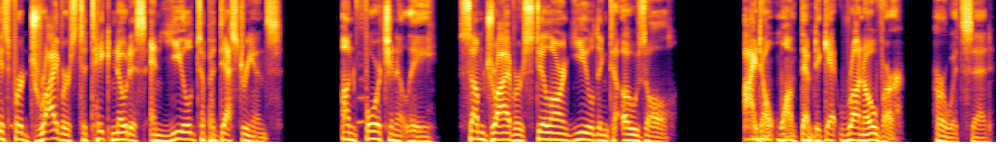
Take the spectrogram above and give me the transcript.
is for drivers to take notice and yield to pedestrians. Unfortunately, some drivers still aren't yielding to Ozol. I don't want them to get run over, Hurwitz said.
